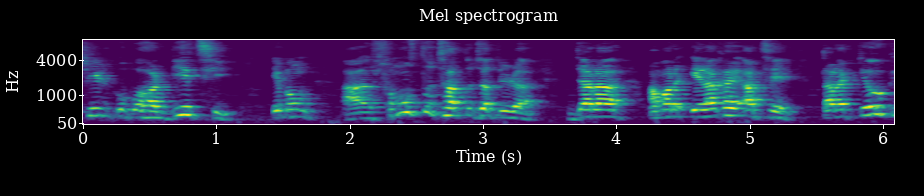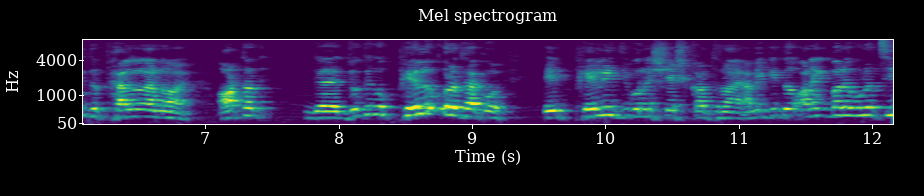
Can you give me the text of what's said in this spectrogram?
শিল্ড উপহার দিয়েছি। এবং সমস্ত ছাত্রছাত্রীরা যারা আমার এলাকায় আছে, তারা কেউ কিন্তু ফেলনা নয়। অর্থাৎ যদি কেউ ফেলও করে থাকো, এই ফেলই জীবনের শেষ কথা নয়। আমি কিন্তু অনেকবার বলেছি,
